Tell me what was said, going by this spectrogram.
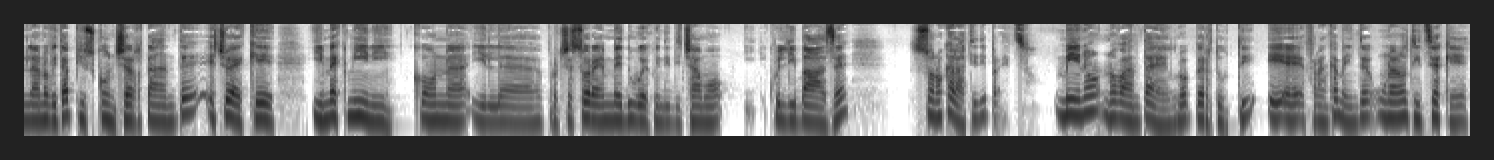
la novità più sconcertante, e cioè che i Mac mini con il processore M2, quindi diciamo quelli base, sono calati di prezzo meno 90 euro per tutti e è francamente una notizia che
